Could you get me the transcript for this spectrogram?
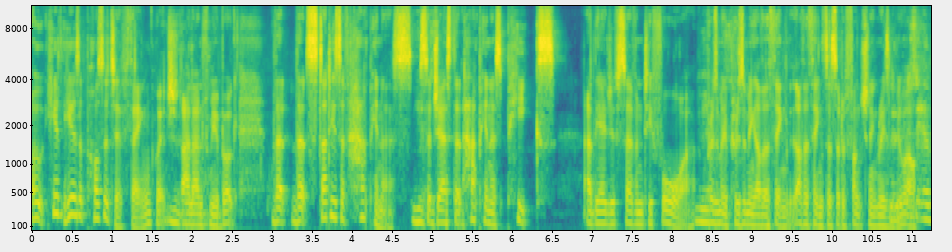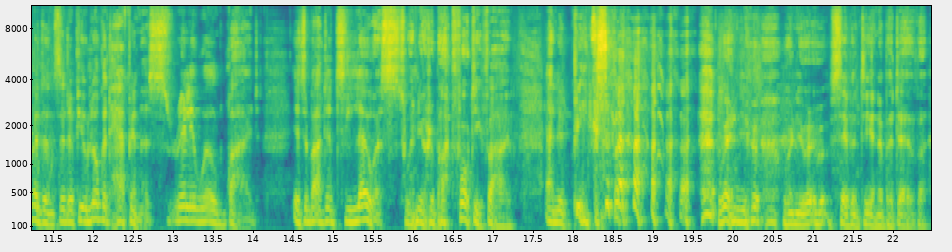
Oh, here's, here's a positive thing, which mm. I learned from your book, that, that studies of happiness yes. suggest that happiness peaks at the age of 74, yes. presumably presuming other things other things are sort of functioning reasonably well. There is evidence that if you look at happiness really worldwide, it's about its lowest when you're about 45 and it peaks when you when you're 70 and a bit over.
